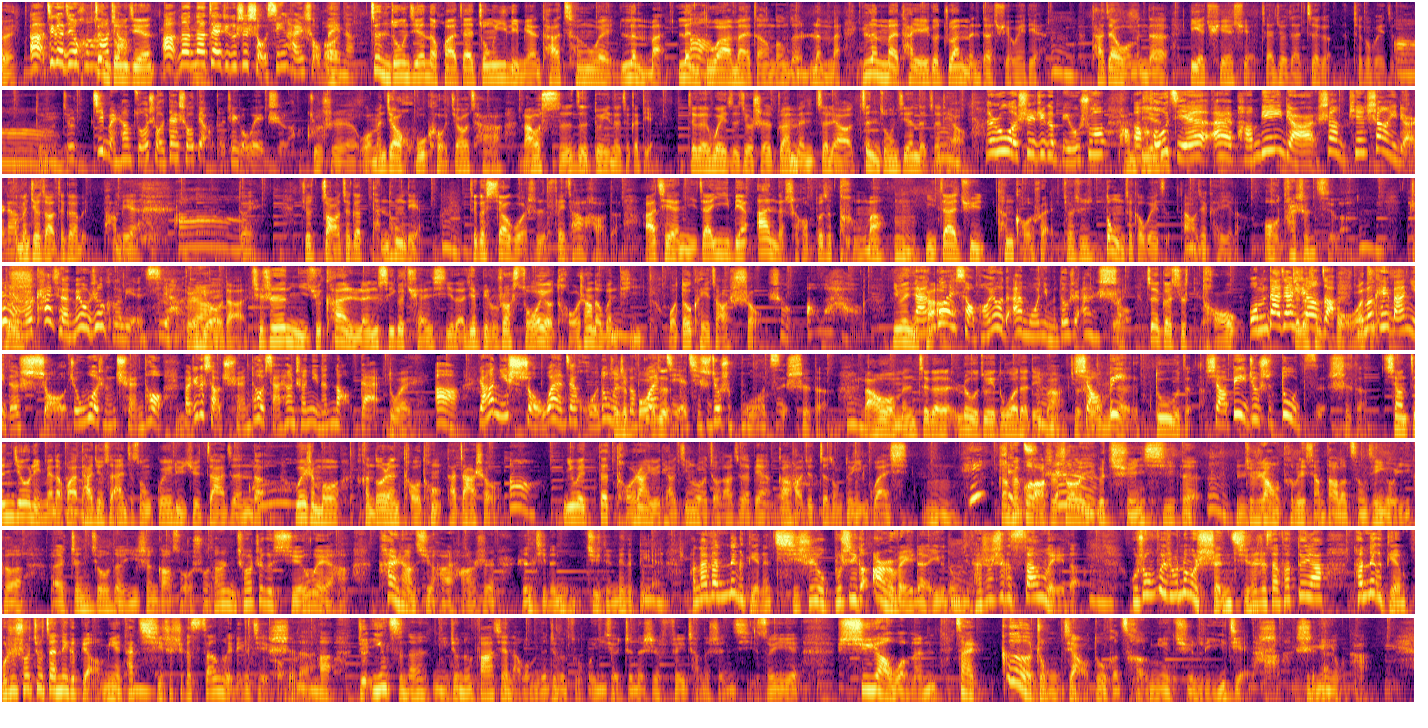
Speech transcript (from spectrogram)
对。啊，这个就很好找正中间。啊，那那在这个是手心还是手背呢？哦？正中间的话，在中医里面它称为任脉，任督二脉当中的任脉。任脉它有一个专门的穴位点，嗯，它在我们的列缺穴，在就在这个这个位置，哦，对。就基本上左手戴手表的这个位置了。就是我们叫虎口交叉，然后食指对应的这个点，这个位置就是专门治疗正中间的这条，那如果是这个，比如说呃旁边。喉结，哎旁边一点儿，上偏上一点儿的。我，们就找这个旁边，哦，对，就找这个疼痛点，嗯，这个效果是非常好的，而且你在一边按的时候不是疼吗？嗯，你再去吞口水，就是动这个位置，然后就可以了。哦，太神奇了。嗯这两个看起来没有任何联系啊。对啊有的，其实你去看人是一个全息的，就比如说所有头上的问题，我都可以找手，手哦哇哦，因为你看、啊，难怪小朋友的按摩你们都是按手。，这个是头，我们大家是这样子你们可以把你的手就握成拳头，把这个小拳头想象成你的脑袋对，啊，然后你手腕在活动的这个关节其实就是脖子，是的。然后我们这个肉最多的地方嗯就是我们的肚子。小臂就是肚子。是的，像针灸里面的话，它就是按这种规律去扎针的。为什么很多人头痛，他扎手？哦，因为在头上有一条经络走到这边，刚好就这种对应关系。嗯刚才郭老师说了一个全息的，嗯就是让我特别想到了曾经有一个呃针灸的医生告诉我说，他说你说这个穴位哈、看上去哈好像是人体的具体的那个点，嗯他那但那个点呢其实又不是一个二维的一个东西，他说是个三维的。嗯我说为什么那么神奇？他是三，他对呀、他那个点不是说就在那个表面，嗯它其实是个三维的一个结构。是的啊，就因此呢，你就能发现呢，我们的这个祖国医学真的是非常的神奇，所以需要我们在各种角度和层面去理解它，去运用它。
